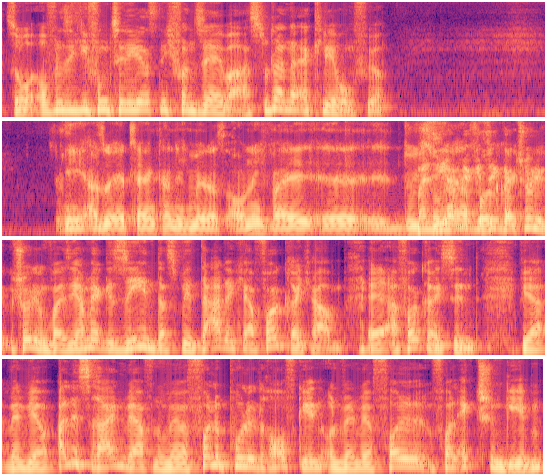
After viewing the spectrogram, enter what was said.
So, offensichtlich funktioniert das nicht von selber. Hast du da eine Erklärung für? Nee, also erklären kann ich mir das auch nicht, weil äh, durch weil so Sie haben ja gesehen, Entschuldigung, Entschuldigung, weil Sie haben ja gesehen, dass wir dadurch erfolgreich haben, äh, erfolgreich sind. Wir, wenn wir alles reinwerfen und wenn wir volle Pulle draufgehen und wenn wir voll, voll Action geben,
